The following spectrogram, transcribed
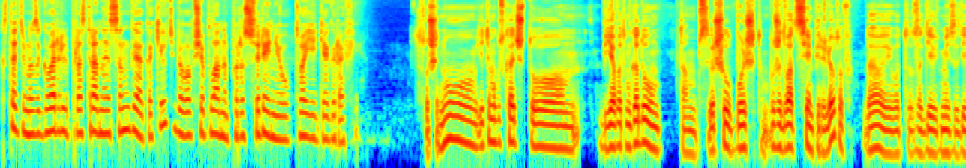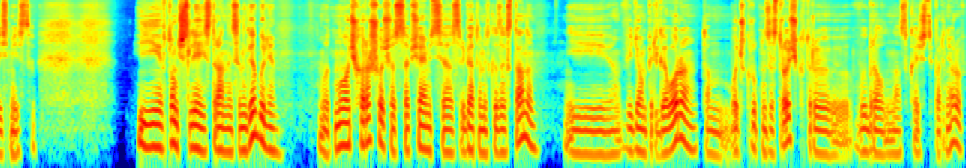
Кстати, мы заговорили про страны СНГ. А какие у тебя вообще планы по расширению твоей географии? Слушай, ну, я тебе могу сказать, что я в этом году там совершил больше, там, уже 27 перелетов, да, и вот за 9 месяцев, за 10 месяцев. И в том числе и страны СНГ были. Вот мы очень хорошо сейчас общаемся с ребятами из Казахстана и ведем переговоры. Там очень крупный застройщик, который выбрал нас в качестве партнеров.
